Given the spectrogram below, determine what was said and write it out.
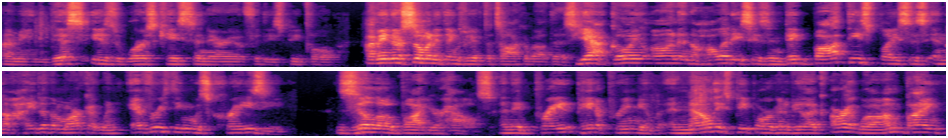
I mean, this is worst case scenario for these people. I mean, there's so many things we have to talk about this. Yeah, going on in the holiday season, they bought these places in the height of the market when everything was crazy. Zillow bought your house and they paid, a premium. And now these people are going to be like, all right, well, I'm buying.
